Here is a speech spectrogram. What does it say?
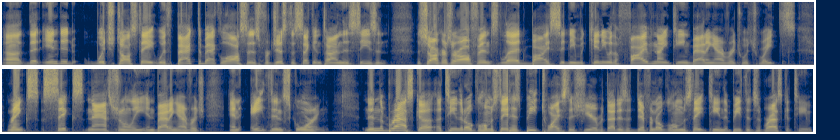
uh, that ended Wichita State with back to back losses for just the second time this season. The Shockers are offense led by Sydney McKinney with a 519 batting average, which rates, ranks sixth nationally in batting average and eighth in scoring. Then Nebraska, a team that Oklahoma State has beat twice this year, but that is a different Oklahoma State team that beat the Nebraska team.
